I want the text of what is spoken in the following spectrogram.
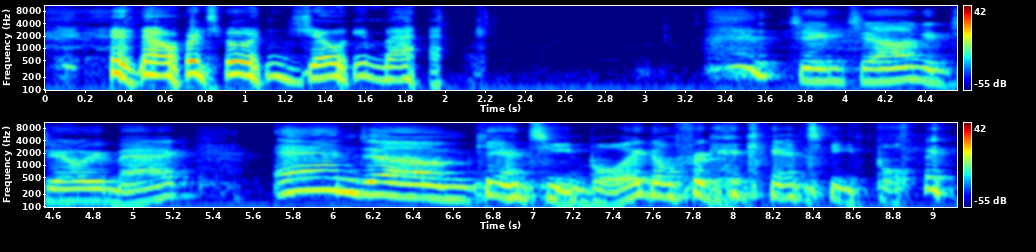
and now we're doing Joey Mack. Ching Chong and Joey Mack and um, Canteen Boy. Don't forget Canteen Boy.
